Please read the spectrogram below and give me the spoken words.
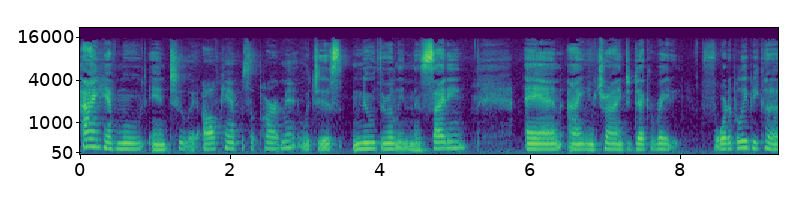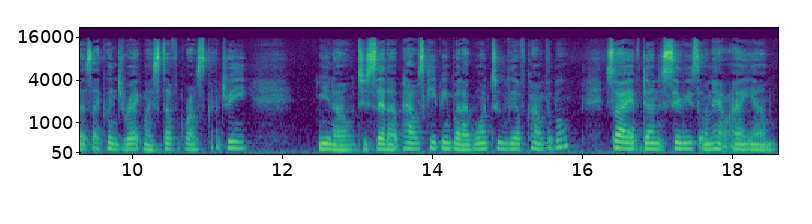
I have moved into an off-campus apartment, which is new, thrilling, and exciting. And I am trying to decorate affordably because I couldn't drag my stuff across the country, you know, to set up housekeeping. But I want to live comfortable. So I have done a series on how I am,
